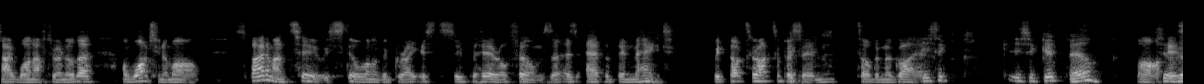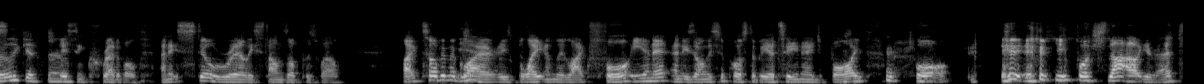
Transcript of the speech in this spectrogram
like one after another. And watching them all, Spider-Man 2 is still one of the greatest superhero films that has ever been made. With Doctor Octopus in, Tobey Maguire. It's a, it's a good film. oh, It's a it's, really good film. it's incredible. And it still really stands up as well. Like Tobey Maguire is blatantly like 40 in it and he's only supposed to be a teenage boy. but if you push that out your head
